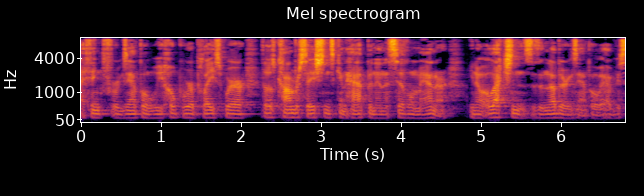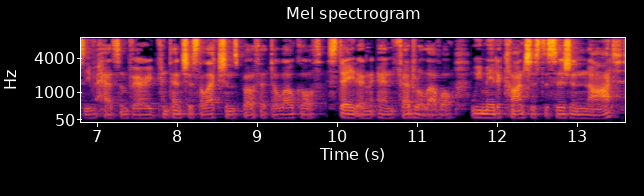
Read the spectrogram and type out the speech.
I think, for example, we hope we're a place where those conversations can happen in a civil manner. You know, elections is another example. We obviously have had some very contentious elections, both at the local, state, and, and federal level. We made a conscious decision not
